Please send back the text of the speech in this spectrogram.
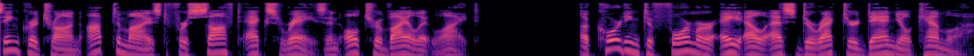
synchrotron optimized for soft X-rays and ultraviolet light. According to former ALS director Daniel Chemla,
